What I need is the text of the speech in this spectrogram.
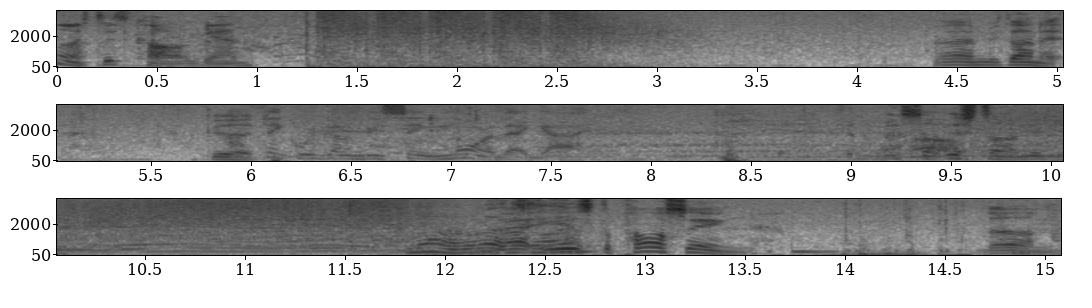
Oh, it's this car again. And we've done it. I Good. think we're gonna be seeing more of that guy. Didn't mess up this time, did you? No, That is the passing. Done.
